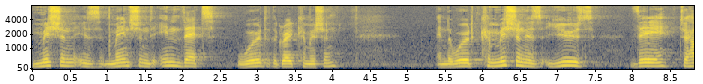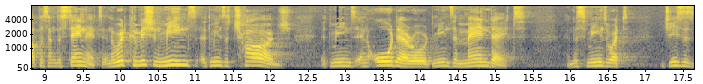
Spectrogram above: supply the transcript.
mission is mentioned in that word, the Great Commission. And the word commission is used there to help us understand it. And the word commission means it means a charge, it means an order, or it means a mandate. And this means what Jesus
